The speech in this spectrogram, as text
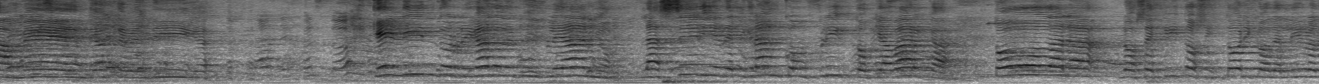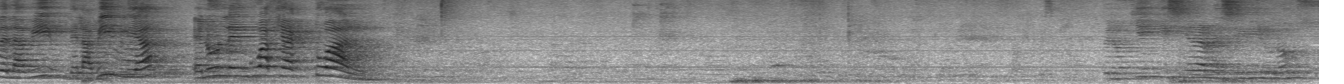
Amén. Dios te bendiga. Qué lindo regalo de cumpleaños. La serie del gran conflicto que abarca todos los escritos históricos del libro de la, de la Biblia en un lenguaje actual. Pero ¿quién quisiera recibirlos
